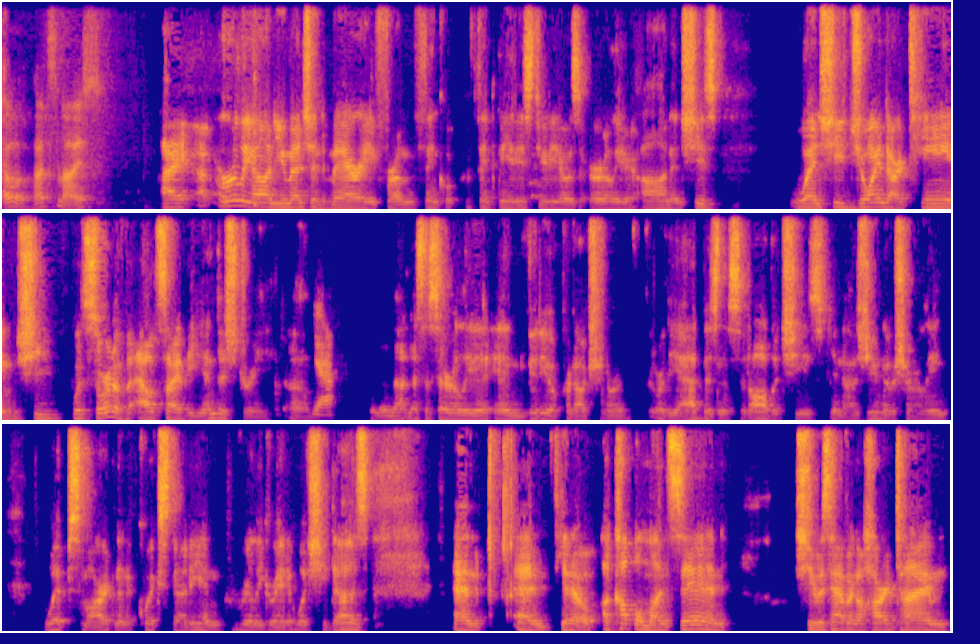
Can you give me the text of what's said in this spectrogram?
Oh, that's nice. I uh, early on you mentioned Mary from Think Think Media Studios earlier on, and she's when she joined our team, she was sort of outside the industry. Um, yeah. You know, not necessarily in video production or or the ad business at all, but she's you know as you know, Charlene, whip smart and a quick study and really great at what she does and and you know a couple months in she was having a hard time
